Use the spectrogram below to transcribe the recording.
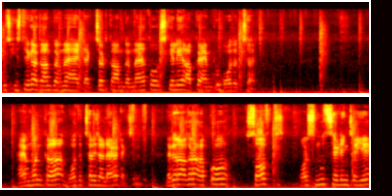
कुछ इस तरह का काम करना है टेक्चर्ड काम करना है तो उसके लिए आपका एम टू बहुत अच्छा है। एम वन का बहुत अच्छा रिज़ल्ट आएगा टेक्चर लेकिन अगर आपको सॉफ्ट और स्मूथ शेडिंग चाहिए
